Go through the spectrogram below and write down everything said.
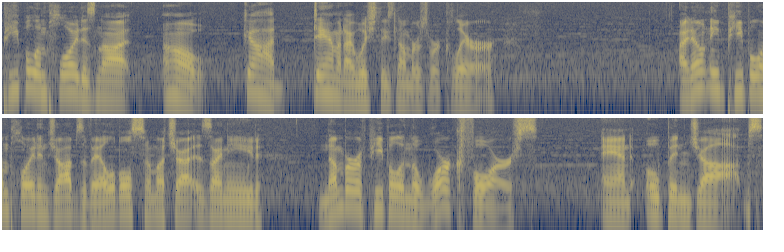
people employed is not Oh, god damn it, I wish these numbers were clearer. I don't need people employed in jobs available so much as I need number of people in the workforce and open jobs.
